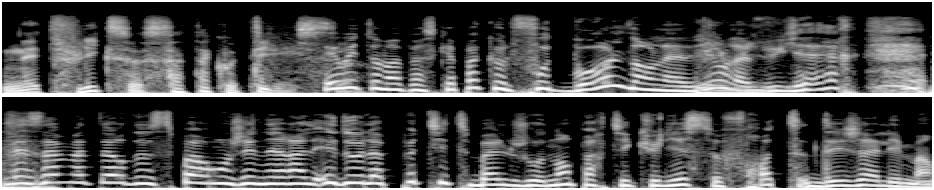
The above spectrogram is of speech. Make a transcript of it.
Netflix s'attaque au tennis. Et oui Thomas, parce qu'il n'y a pas que le football dans la vie, Mais on l'a vu hier. Les amateurs de sport en général et de la petite balle jaune en particulier se frottent déjà les mains.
